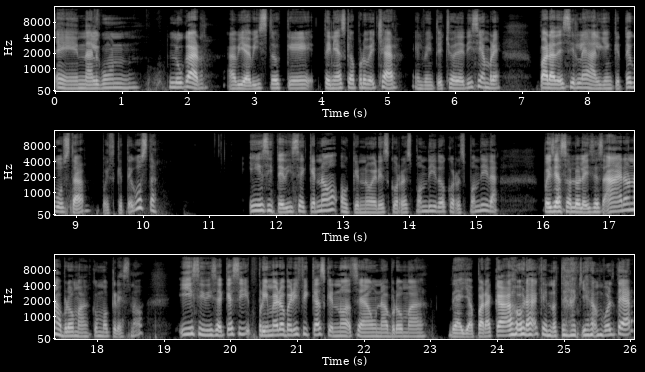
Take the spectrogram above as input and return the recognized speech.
en algún lugar había visto que tenías que aprovechar el 28 de diciembre para decirle a alguien que te gusta, pues que te gusta. Y si te dice que no o que no eres correspondido, correspondida, pues ya solo le dices, ah, era una broma, ¿cómo crees, no? Y si dice que sí, primero verificas que no sea una broma de allá para acá ahora, que no te la quieran voltear.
